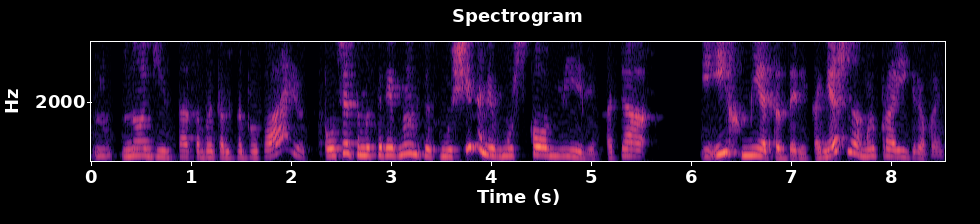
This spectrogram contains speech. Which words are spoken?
ну, многие из нас об этом забывают. Получается, мы соревнуемся с мужчинами в мужском мире, хотя и их методами, конечно, мы проигрываем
